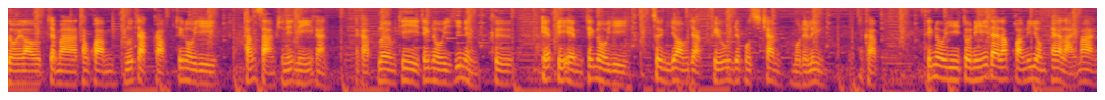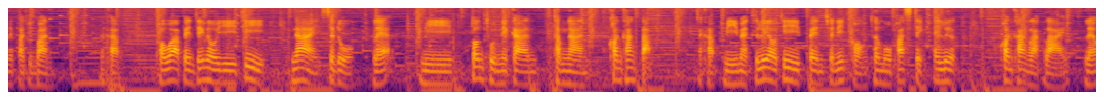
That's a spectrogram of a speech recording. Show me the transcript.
โดยเราจะมาทำความรู้จักกับเทคโนโลยีทั้ง 3 ชนิดนี้กันนะครับ เริ่มที่เทคโนโลยีที่ 1 คือ FDM เทคโนโลยี ซึ่งย่อมาจาก Field Deposition Modeling นะครับ เทคโนโลยีตัวนี้ได้รับความนิยมแพร่หลายมากในปัจจุบันนะครับ เพราะว่าเป็นเทคโนโลยีที่ง่ายสะดวกและมีต้นทุนในการทำงานค่อนข้างต่ำนะครับมีแมทเทอเรียลที่เป็นชนิดของเทอร์โมพลาสติกให้เลือกค่อนข้างหลากหลาย แล้ว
